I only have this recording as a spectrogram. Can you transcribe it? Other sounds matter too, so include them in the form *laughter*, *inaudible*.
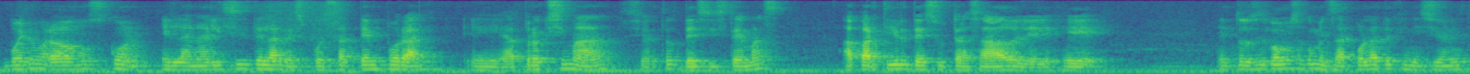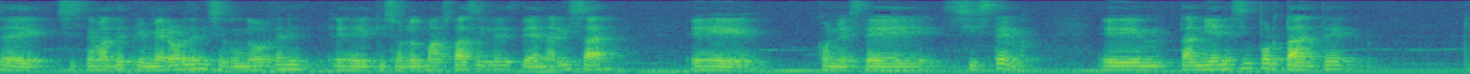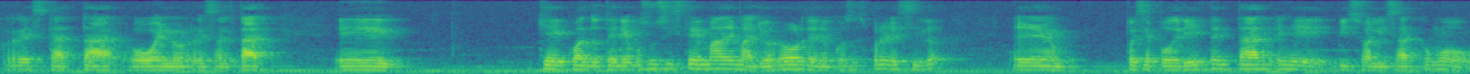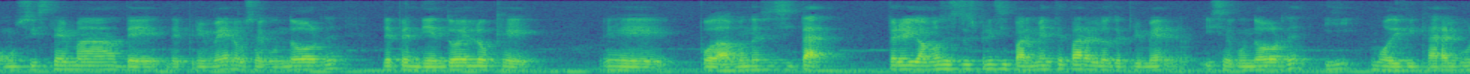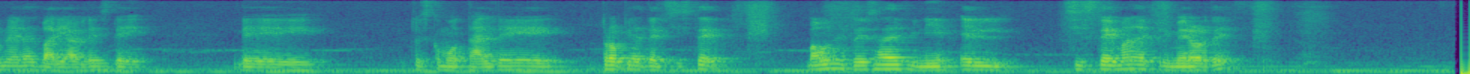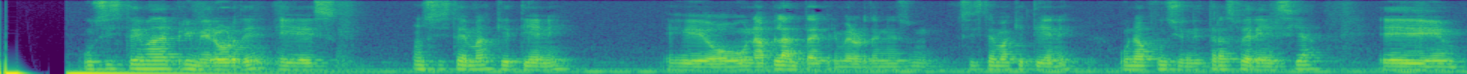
Bueno, ahora vamos con el análisis de la respuesta temporal eh, aproximada, ¿cierto?, de sistemas a partir de su trazado del LGR. Entonces vamos a comenzar por las definiciones de sistemas de primer orden y segundo orden, eh, que son los más fáciles de analizar eh, con este sistema. Em, también es importante rescatar, o bueno, resaltar, que cuando tenemos un sistema de mayor orden o cosas por el estilo, eh, pues se podría intentar eh, visualizar como un sistema de, de, primero o segundo orden, dependiendo de lo que eh, podamos necesitar. Pero digamos esto es principalmente para los de primer y segundo orden y modificar alguna de las variables de, de pues como tal de propias del sistema. Vamos entonces a definir el Sistema de primer orden. Un sistema de primer orden es un sistema que tiene, eh, o una planta de primer orden es un sistema que tiene una función de transferencia eh,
